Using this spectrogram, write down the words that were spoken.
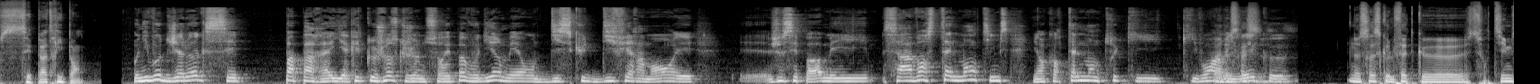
c'est pas tripant. Au niveau de dialogue, c'est pas pareil. Il y a quelque chose que je ne saurais pas vous dire, mais on discute différemment et euh, je sais pas, mais ça avance tellement Teams. Il y a encore tellement de trucs qui, qui vont arriver que. Ne serait-ce que le fait que sur Teams,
